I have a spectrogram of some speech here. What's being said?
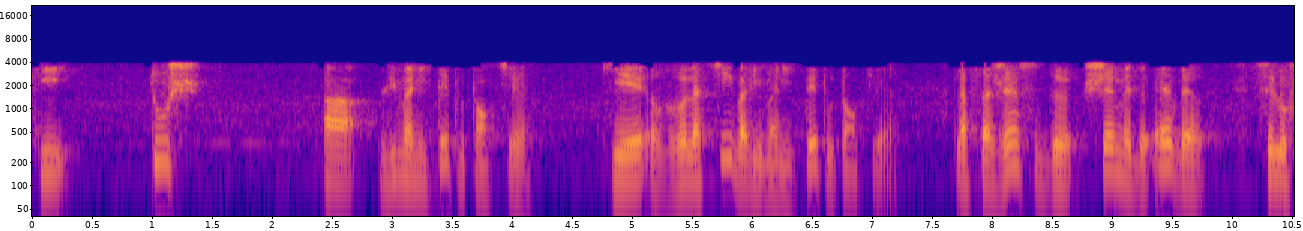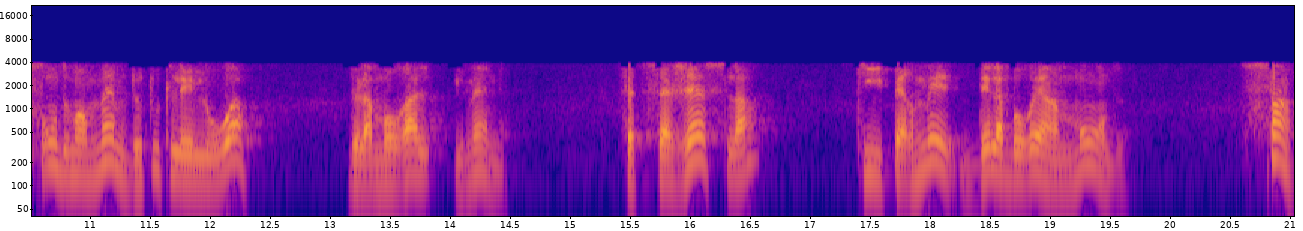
qui touche à l'humanité tout entière qui est relative à l'humanité tout entière. La sagesse de Shem et de Ever, C'est le fondement même de toutes les lois de la morale humaine. Cette sagesse-là qui permet d'élaborer un monde sain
